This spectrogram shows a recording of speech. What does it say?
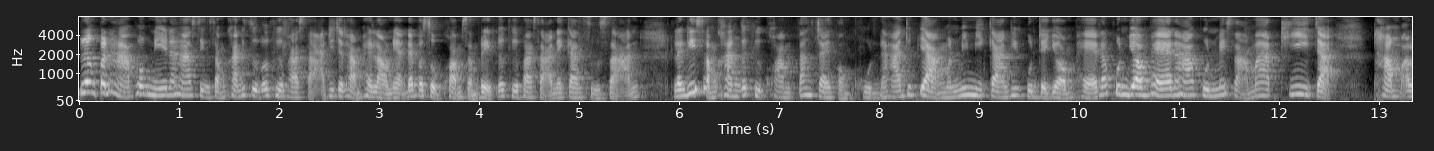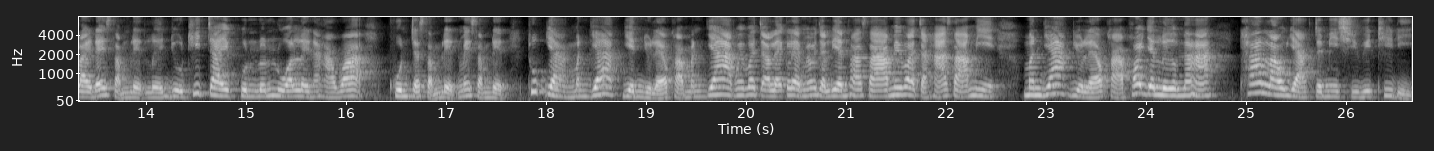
เรื่องปัญหาพวกนี้นะคะสิ่งสำคัญที่สุดก็คือภาษาที่จะทำให้เราเนี่ยได้ประสบความสำเร็จก็คือภาษาในการสื่อสาร และที่สำคัญก็คือความตั้งใจของคุณนะคะทุกอย่างมันไม่มีการที่คุณจะยอมแพ้ ถ้าคุณยอมแพ้นะคะคุณไม่สามารถที่จะทำอะไรได้สำเร็จเลยอยู่ที่ใจคุณล้วนๆเลยนะคะว่าคุณจะสำเร็จไม่สำเร็จ ทุกอย่างมันยากเย็นอยู่แล้วค่ะ มันยากไม่ว่าจะอะไรก็แล้วไม่ว่าจะเรียนภาษาไม่ว่าจะหาสามี มันยากอยู่แล้วค่ะ เพราะอย่าลืมนะคะ ถ้าเราอยากจะมีชีวิตที่ดี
